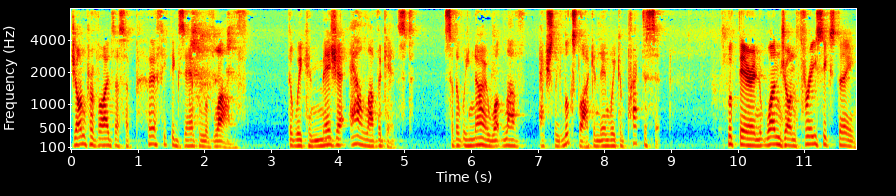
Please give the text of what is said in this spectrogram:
John provides us a perfect example of love that we can measure our love against so that we know what love actually looks like and then we can practice it. Look there in 1 John 3:16.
